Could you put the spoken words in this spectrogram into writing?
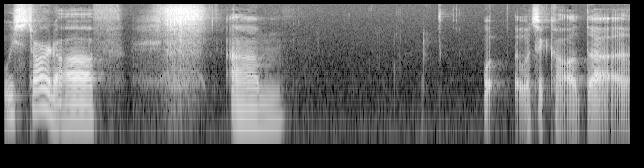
we start off. Um, what, what's it called? Uh,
